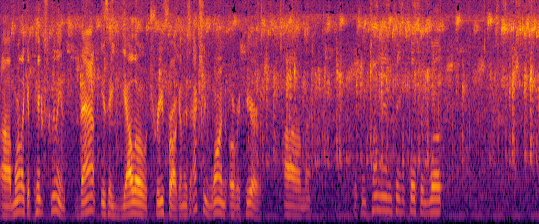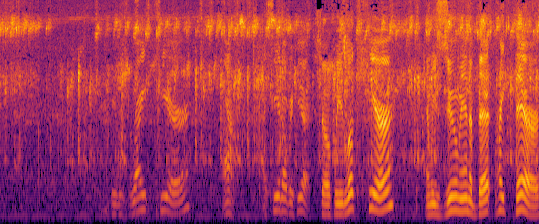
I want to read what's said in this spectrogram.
uh, more like a pig squealing. That is a yellow tree frog, and there's actually one over here. Um, if we come in and take a closer look, It was right here. Ah, I see it over here. So if we look here and we zoom in a bit, right there,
